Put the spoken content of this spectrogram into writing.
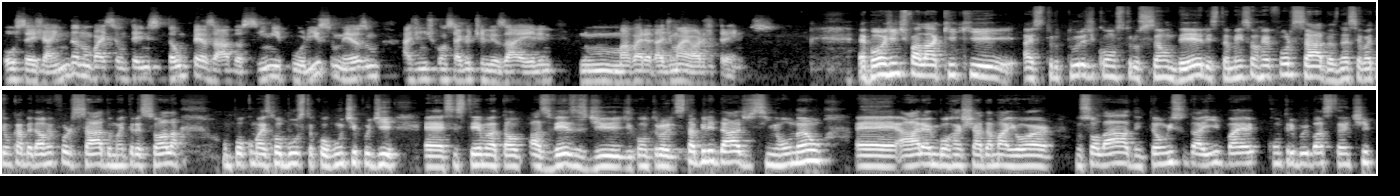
ou seja, ainda não vai ser um tênis tão pesado assim e por isso mesmo a gente consegue utilizar ele numa variedade maior de treinos. É bom a gente falar aqui que a estrutura de construção deles também são reforçadas, né? Você vai ter um cabedal reforçado, uma entressola um pouco mais robusta, com algum tipo de é, sistema, tal, às vezes, de, de controle de estabilidade, sim ou não, é, a área emborrachada maior no solado, então isso daí vai contribuir bastante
